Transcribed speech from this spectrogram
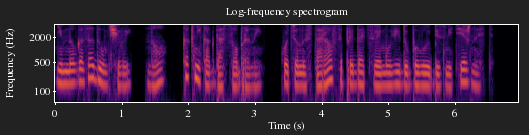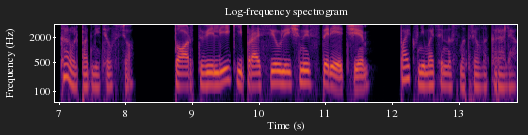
немного задумчивый, но как никогда собранный. Хоть он и старался придать своему виду былую безмятежность, король подметил все. «Торт Великий просил личной встречи». Пайк внимательно смотрел на короля.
